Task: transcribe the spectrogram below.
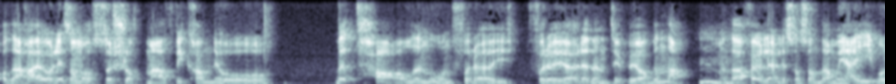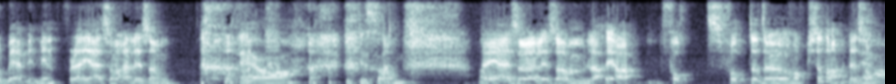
og det har jo liksom også slått meg at vi kan jo betale noen for å, for å gjøre den type jobben. da. Men da føler jeg liksom sånn, da må jeg gi bort babyen min, for det er jeg som er liksom Ja, ikke sant? Det er jeg som har liksom, ja, fått, fått det til å vokse, da. Liksom. Ja,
